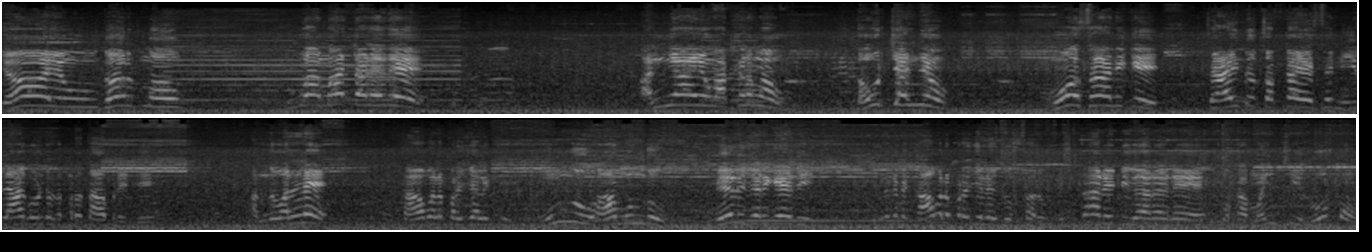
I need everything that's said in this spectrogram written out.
న్యాయం ధర్మం నువ్వా మాట్లాడేదే? అన్యాయం అక్రమం దౌర్జన్యం మోసానికి సాయంత్రం చొక్కా వేస్తే నీలాగా ఉంటుంది ప్రతాప్ రెడ్డి. అందువల్లే కావల ప్రజలకి ముందు ఆ ముందు మేలు జరిగేది. ఎందుకంటే కావల ప్రజలే చూస్తారు. కృష్ణారెడ్డి గారు అనే ఒక మంచి రూపం.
